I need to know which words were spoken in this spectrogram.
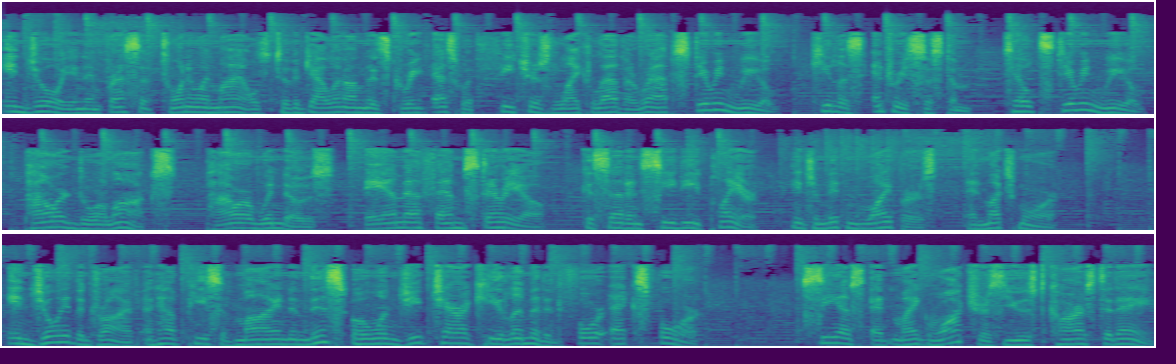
Enjoy an impressive 21 miles to the gallon on this great S with features like leather-wrapped steering wheel, keyless entry system, tilt steering wheel, power door locks, power windows, AM-FM stereo, cassette and CD player, intermittent wipers, and much more. Enjoy the drive and have peace of mind in this 01 Jeep Cherokee Limited 4x4. See us at Mike Watchers Used Cars today.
